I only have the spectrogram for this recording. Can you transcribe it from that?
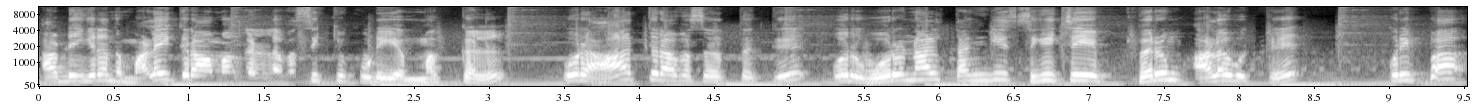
அப்படிங்கிற அந்த மலை கிராமங்களில் வசிக்கக்கூடிய மக்கள் ஒரு ஆத்திர அவசரத்துக்கு ஒரு ஒரு நாள் தங்கி சிகிச்சையை பெறும் அளவுக்கு குறிப்பாக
